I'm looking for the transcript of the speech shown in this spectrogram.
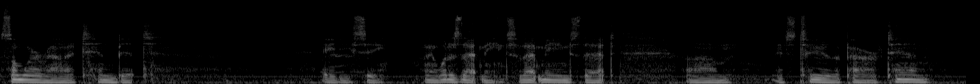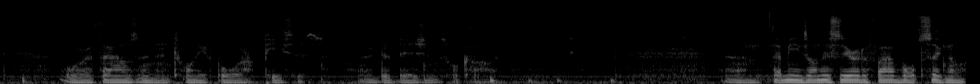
somewhere around a 10 bit ADC. And what does that mean? So that means that um, it's 2 to the power of 10 or 1,024 pieces, or divisions we'll call it. Um, that means on this 0 to 5 volt signal,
